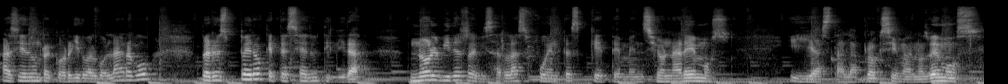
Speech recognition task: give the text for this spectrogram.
ha sido un recorrido algo largo, pero espero que te sea de utilidad. No olvides revisar las fuentes que te mencionaremos. Y hasta la próxima, nos vemos.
